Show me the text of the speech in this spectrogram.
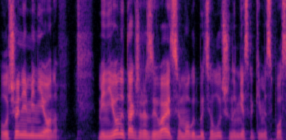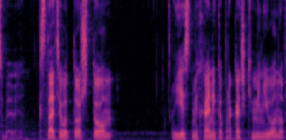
Улучшение миньонов. Миньоны также развиваются и могут быть улучшены несколькими способами. Кстати, вот то, что есть механика прокачки миньонов.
